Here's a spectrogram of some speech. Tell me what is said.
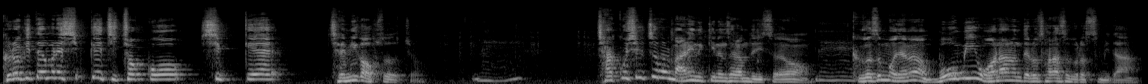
그렇기 때문에 쉽게 지쳤고 쉽게 재미가 없어졌죠. 네. 자꾸 실증을 많이 느끼는 사람들이 있어요. 네. 그것은 뭐냐면 몸이 원하는 대로 살아서 그렇습니다.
